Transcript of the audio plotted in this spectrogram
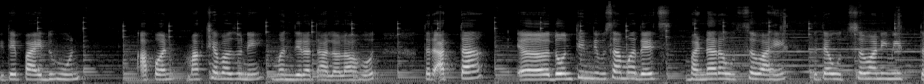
तिथे पाय धुवून आपण मागच्या बाजूने मंदिरात आलेलो आहोत. तर आत्ता दोन तीन दिवसामध्येच भंडारा उत्सव आहे. तर त्या उत्सवानिमित्त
